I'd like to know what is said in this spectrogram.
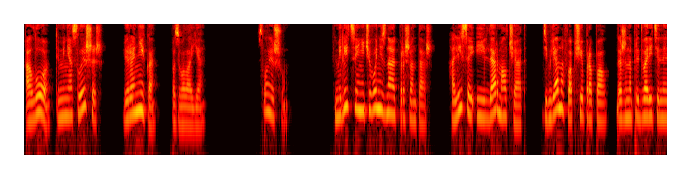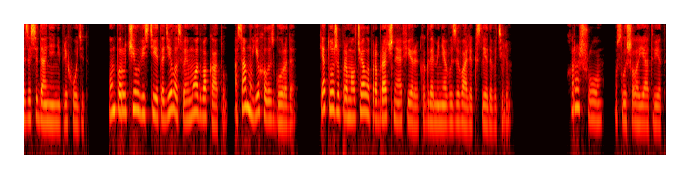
«Алло, ты меня слышишь?» «Вероника», — позвала я. «Слышу». В милиции ничего не знают про шантаж. Алиса и Ильдар молчат. Демьянов вообще пропал, даже на предварительные заседания не приходит. Он поручил вести это дело своему адвокату, а сам уехал из города. Я тоже промолчала про брачные аферы, когда меня вызывали к следователю. «Хорошо», — услышала я ответ.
